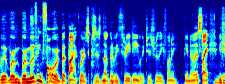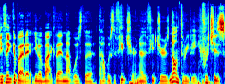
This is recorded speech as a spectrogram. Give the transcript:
we're, we're, moving forward but backwards because it's not going to be 3D, which is really funny. You know, it's like if you think about it, you know, back then that was the that was the future. Now the future is non 3D, which is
